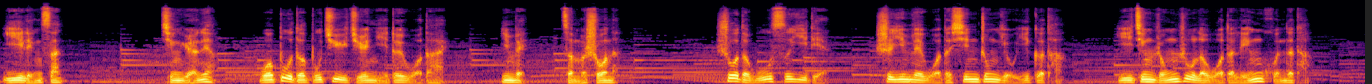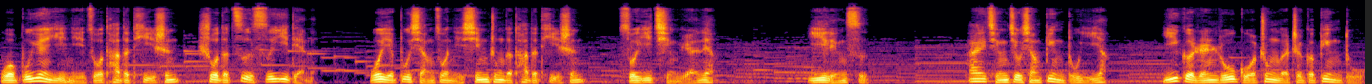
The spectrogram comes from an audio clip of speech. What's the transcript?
一零三，请原谅，我不得不拒绝你对我的爱，因为怎么说呢？说的无私一点，是因为我的心中有一个他，已经融入了我的灵魂的他，我不愿意你做他的替身。说的自私一点呢，我也不想做你心中的他的替身，所以请原谅。一零四，爱情就像病毒一样。一个人如果中了这个病毒，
